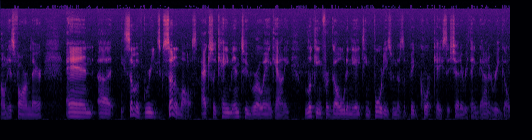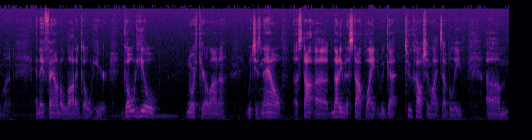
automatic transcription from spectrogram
on his farm there. And uh, some of Reed's son in laws actually came into Rowan County looking for gold in the 1840s when there was a big court case that shut everything down at Reed Gold Mine. And they found a lot of gold here. Gold Hill, North Carolina, which is now a stop, uh, not even a stoplight. We've got two caution lights, I believe. Um,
